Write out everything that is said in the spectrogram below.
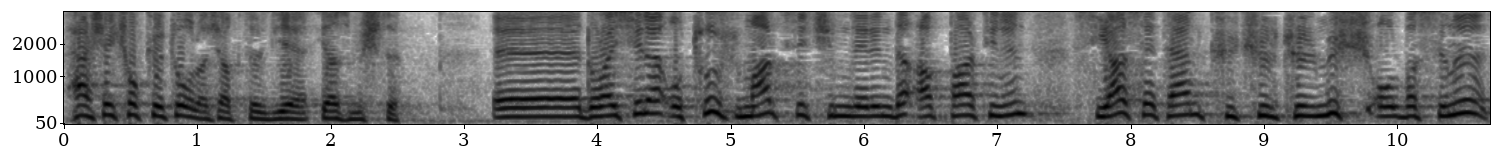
her şey çok kötü olacaktır diye yazmıştı. Ee, dolayısıyla 30 Mart seçimlerinde AK Parti'nin siyaseten küçültülmüş olmasını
